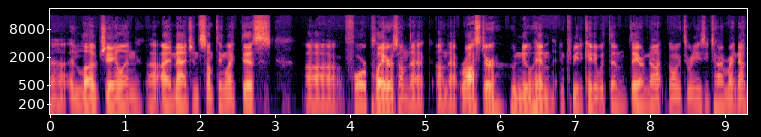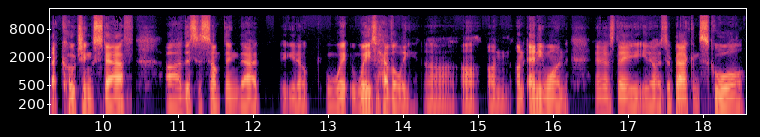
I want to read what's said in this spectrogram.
uh, and loved Jalen. Uh, I imagine something like this uh, for players on that on that roster who knew him and communicated with them. They are not going through an easy time right now. That coaching staff, uh, this is something that you know weigh, weighs heavily uh, on on anyone. And as they you know as they're back in school,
